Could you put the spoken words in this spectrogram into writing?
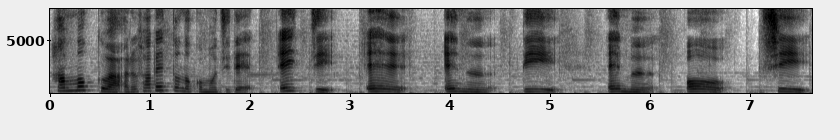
ハンモックはアルファベットの小文字で h a n d m o c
